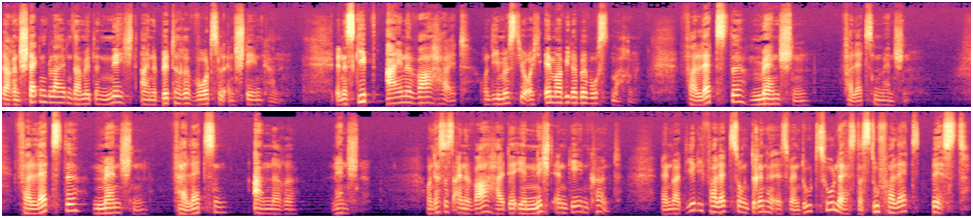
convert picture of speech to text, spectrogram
darin stecken bleiben, damit nicht eine bittere Wurzel entstehen kann. Denn es gibt eine Wahrheit und die müsst ihr euch immer wieder bewusst machen. Verletzte Menschen verletzen Menschen. Verletzte Menschen verletzen andere Menschen. Und das ist eine Wahrheit, der ihr nicht entgehen könnt. Wenn bei dir die Verletzung drinne ist, wenn du zulässt, dass du verletzt bist,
